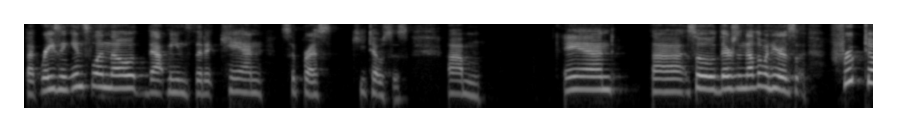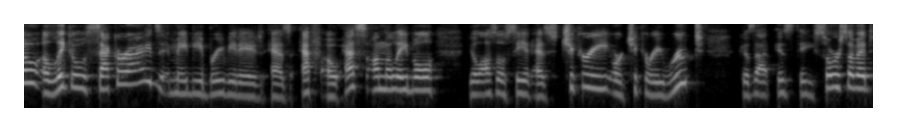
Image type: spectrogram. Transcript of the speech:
But raising insulin, though, that means that it can suppress ketosis. Um, and uh, so there's another one here is fructooligosaccharides. It may be abbreviated as FOS on the label. You'll also see it as chicory or chicory root because that is the source of it.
